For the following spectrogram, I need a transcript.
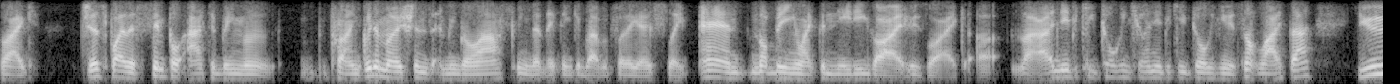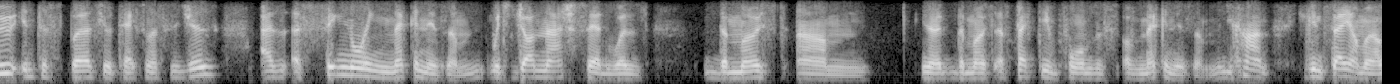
Like just by the simple act of being the providing good emotions and being the last thing that they think about before they go to sleep, and not being like the needy guy who's like, uh, like I need to keep talking to you, I need to keep talking to you. It's not like that. You intersperse your text messages as a signaling mechanism, which John Nash said was the most um, you know the most effective forms of, of mechanism. You can't you can say I'm a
